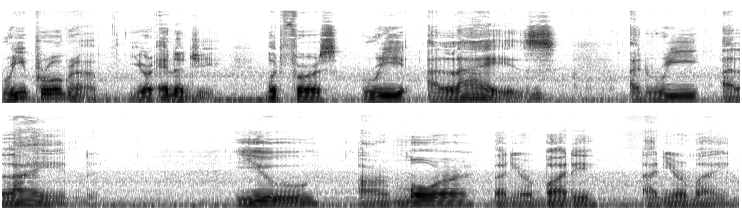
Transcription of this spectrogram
Reprogram your energy, but first realize and realign. You are more than your body and your mind.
